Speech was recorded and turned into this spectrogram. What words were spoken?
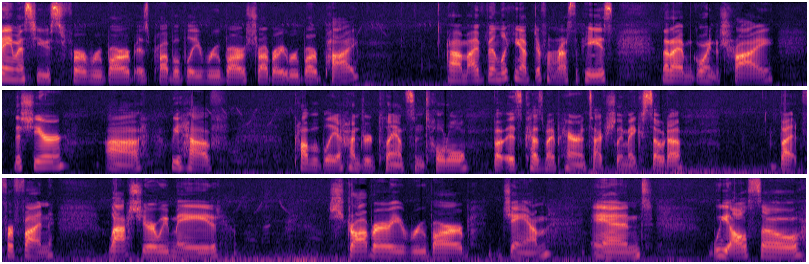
famous use for rhubarb is probably rhubarb, strawberry rhubarb pie. Um, I've been looking up different recipes that I'm going to try this year. Uh, we have probably a hundred plants in total, but it's because my parents actually make soda. But for fun, last year we made strawberry rhubarb jam and we also,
